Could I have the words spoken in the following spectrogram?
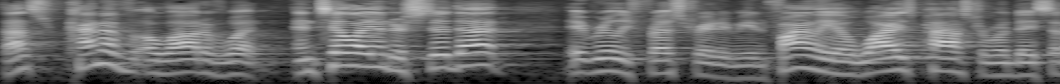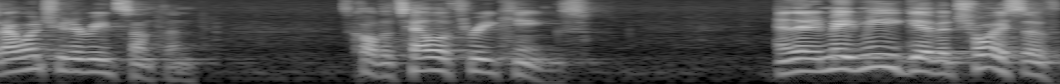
That's kind of a lot of what, until I understood that, it really frustrated me. And finally, a wise pastor one day said, I want you to read something. It's called A Tale of Three Kings. And then it made me give a choice of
